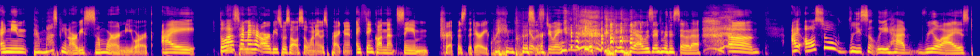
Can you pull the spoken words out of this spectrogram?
I mean, there must be an Arby's somewhere in New York. I the last time I had Arby's was also when I was pregnant. I think on that same trip as the Dairy Queen. It was doing yeah, I was in Minnesota. Um, I also recently had realized,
